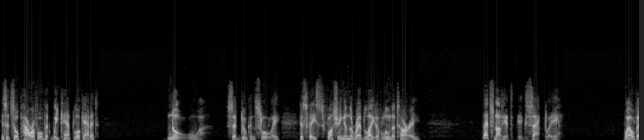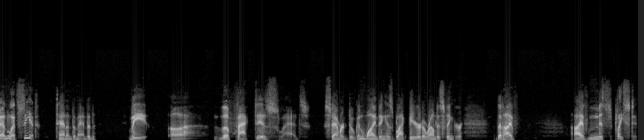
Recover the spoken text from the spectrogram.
Is it so powerful that we can't look at it? No, said Dugan slowly, his face flushing in the red light of Lunitari. That's not it exactly. Well then, let's see it, Tanin demanded. The, uh, the fact is, lads, stammered Dugan, winding his black beard around his finger, that I've... I've misplaced it.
